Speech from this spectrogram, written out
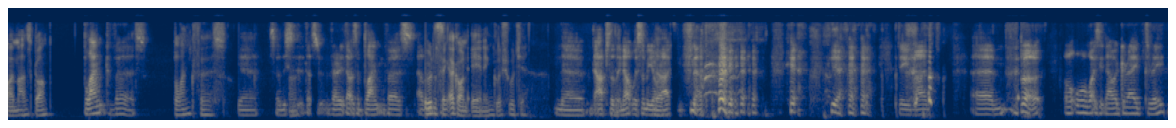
My man's gone. Blank verse. Blank verse. Yeah. So this is that's very that was a blank verse. You wouldn't think I got an A in English, would you? No, absolutely not with some of your No. writing. No. yeah. yeah. D line. Um, but or, or what is it now? A grade three?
